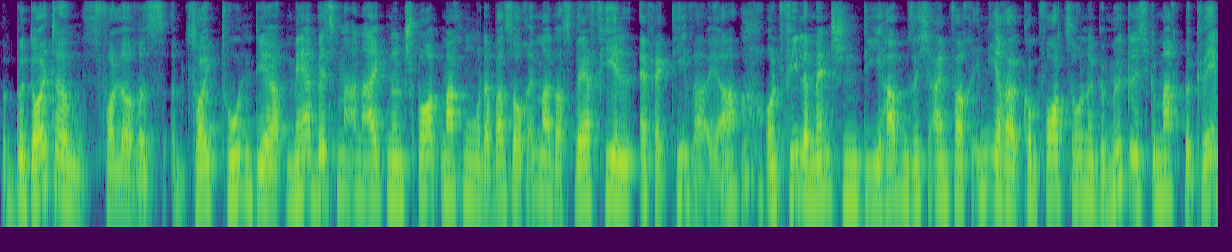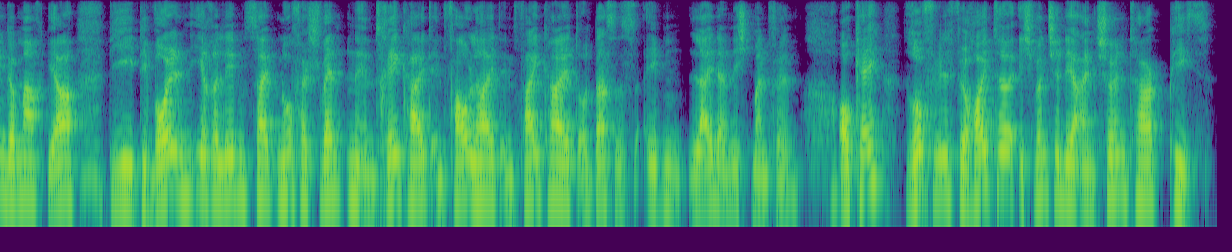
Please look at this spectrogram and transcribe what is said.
bedeutungsvolleres Zeug tun, tun, dir mehr Wissen aneignen, Sport machen oder was auch immer, das wäre viel effektiver, ja. Und viele Menschen, die haben sich einfach in ihrer Komfortzone gemütlich gemacht, bequem gemacht, ja. Die, die wollen ihre Lebenszeit nur verschwenden in Trägheit, in Faulheit, in Feigheit und das ist eben leider nicht mein Film. Okay, so viel für heute. Ich wünsche dir einen schönen Tag. Peace.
